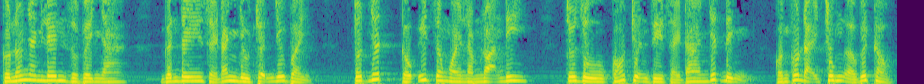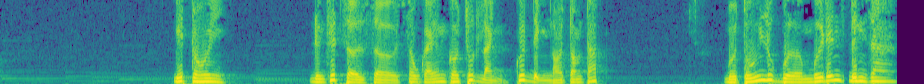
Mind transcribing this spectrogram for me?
Cậu nói nhanh lên rồi về nhà. Gần đây xảy ra nhiều chuyện như vậy. Tốt nhất cậu ít ra ngoài làm loạn đi. Cho dù có chuyện gì xảy ra, nhất định Còn có đại trung ở với cậu. Biết rồi. Đừng khiết sờ sờ sau cái em có chút lạnh Quyết định nói tóm tắt. Buổi tối lúc vừa mới đến đinh ra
